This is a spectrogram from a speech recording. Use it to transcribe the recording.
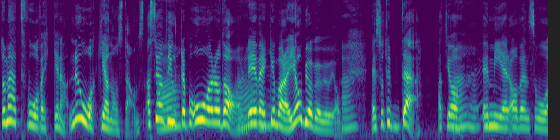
De här två veckorna, nu åker jag någonstans. Alltså jag har Ja. inte gjort det på år och dagar. Det är verkligen bara jobb, jobb, jobb, jobb. Ja. Eh, Så typ det. Att jag Ja. är mer av en så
